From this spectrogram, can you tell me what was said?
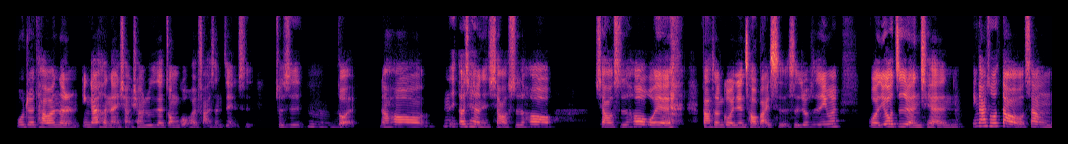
我觉得台湾的人应该很难想象，就是在中国会发生这件事，就是嗯，对。然后那而且小时候，小时候我也 发生过一件超白痴的事，就是因为我幼稚园前，应该说到上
